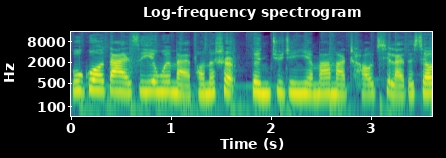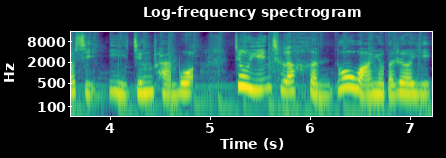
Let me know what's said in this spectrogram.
不过，大 S 因为买房的事儿跟具俊晔妈妈吵起来的消息一经传播，就引起了很多网友的热议，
